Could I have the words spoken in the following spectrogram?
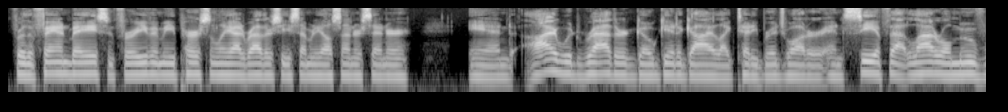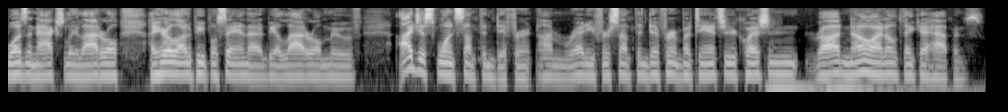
for the fan base and for even me personally, I'd rather see somebody else under center. And I would rather go get a guy like Teddy Bridgewater and see if that lateral move wasn't actually lateral. I hear a lot of people saying that would be a lateral move. I just want something different. I'm ready for something different. But to answer your question, Rod, no, I don't think it happens.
